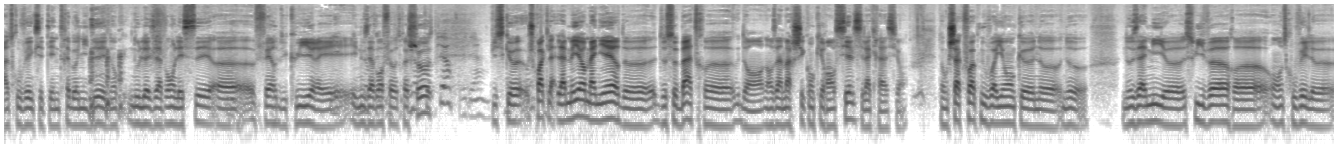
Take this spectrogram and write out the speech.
a trouvé que c'était une très bonne idée. Donc nous les avons laissés euh, faire du cuir et, nous avons fait autre chose. Puisque je crois que la, meilleure manière de, de se battre euh, dans, dans, un marché concurrentiel, c'est la création. Donc chaque fois que nous voyons que nos, nos, nos amis euh, suiveurs ont trouvé le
